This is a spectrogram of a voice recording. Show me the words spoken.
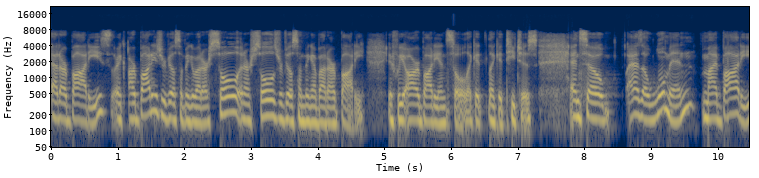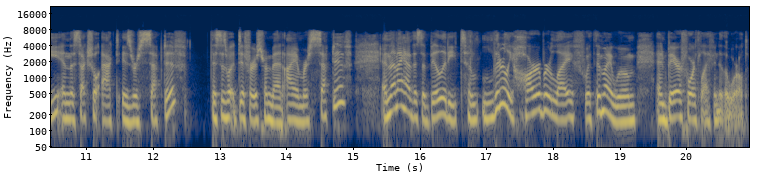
at our bodies, like our bodies reveal something about our soul and our souls reveal something about our body. If we are body and soul, like it like it teaches. And so as a woman, my body in the sexual act is receptive. This is what differs from men. I am receptive. And then I have this ability to literally harbor life within my womb and bear forth life into the world.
